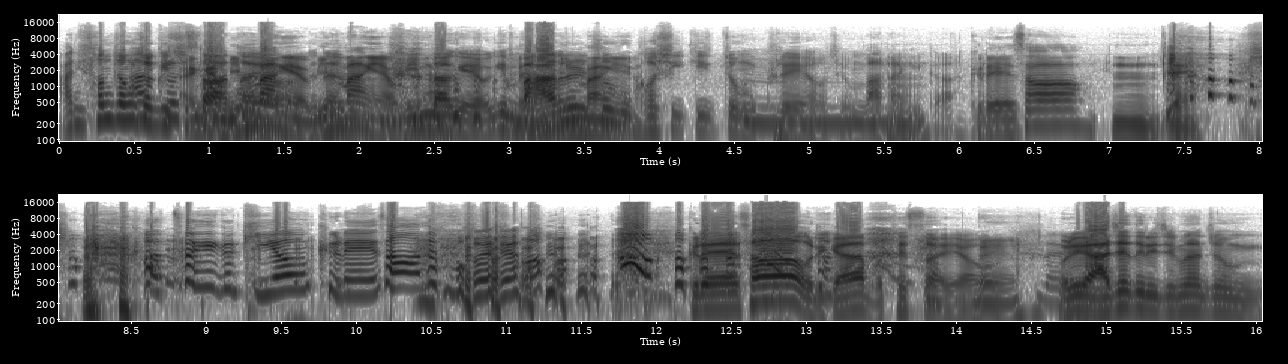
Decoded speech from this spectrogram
아니 선정적이지도 아, 그러니까 않아요. 민망해요, 그다음에 민망해요, 그냥. 민망해요. 이게 네, 말을 민망해요. 좀 거시기 좀 음. 그래요. 좀 음, 말하니까. 그래서 음, 네. 갑자기 그 귀여운 그래서는 뭐예요? 그래서 우리가 못했어요. 네. 네. 우리가 아재들이지만 좀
